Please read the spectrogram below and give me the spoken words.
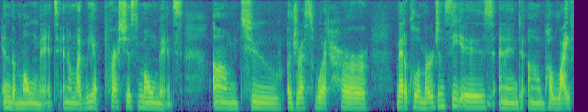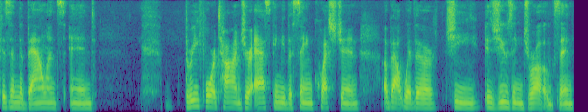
in the moment. And I'm like, we have precious moments um, to address what her medical emergency is and um, her life is in the balance and three four times you're asking me the same question about whether she is using drugs and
